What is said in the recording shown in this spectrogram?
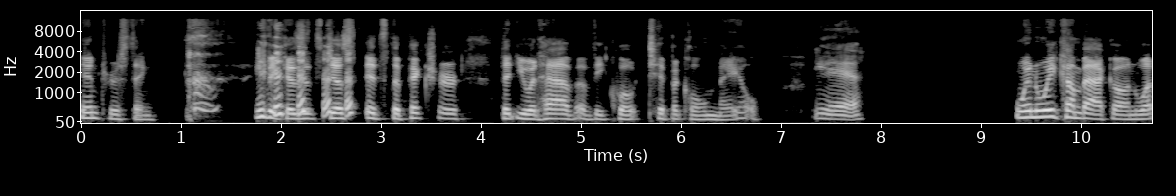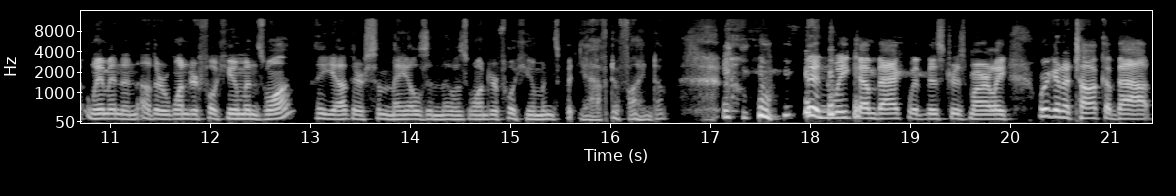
Interesting. because it's just it's the picture that you would have of the quote typical male. Yeah. When we come back on what women and other wonderful humans want, yeah, there's some males in those wonderful humans, but you have to find them. when we come back with Mistress Marley, we're going to talk about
